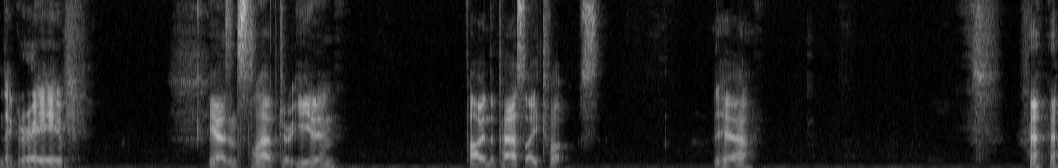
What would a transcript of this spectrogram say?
The grave. He hasn't slept or eaten. Probably in the past like twelve. Yeah.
